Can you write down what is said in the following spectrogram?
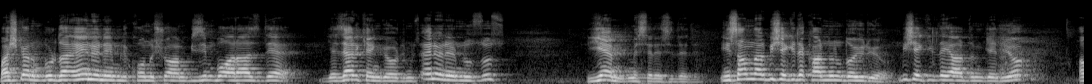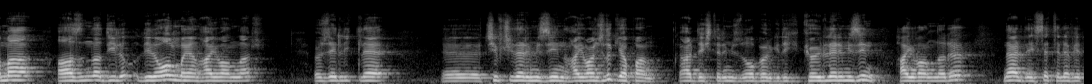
Başkanım burada en önemli konu şu an bizim bu arazide gezerken gördüğümüz en önemli husus yem meselesi dedi. İnsanlar bir şekilde karnını doyuruyor. Bir şekilde yardım geliyor. Ama ağzında dili, dili olmayan hayvanlar özellikle e, çiftçilerimizin, hayvancılık yapan kardeşlerimizin, o bölgedeki köylülerimizin hayvanları neredeyse telef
